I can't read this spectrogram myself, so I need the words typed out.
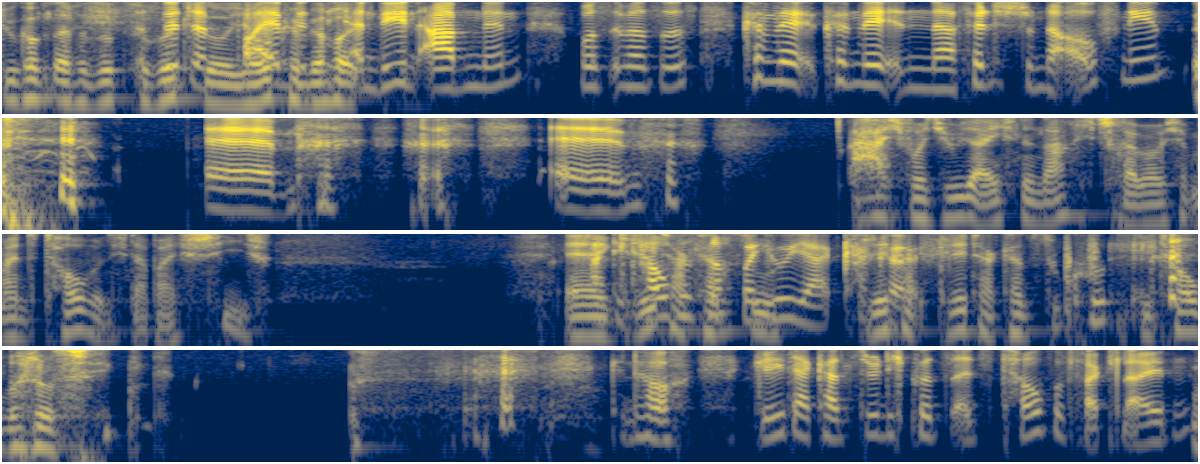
Du kommst einfach so zurück, so, vor jo, können wir heute. an den Abenden, wo es immer so ist. Können wir, können wir in einer Viertelstunde aufnehmen? ähm. ähm. Ah, ich wollte Julia eigentlich eine Nachricht schreiben, aber ich habe meine Taube nicht dabei. Sheesh. Äh, Ach, die Greta, Taube ist noch kannst bei du, Julia. Kacke. Greta, Greta, kannst du kurz die Taube losschicken? Genau. Greta, kannst du dich kurz als Taube verkleiden?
